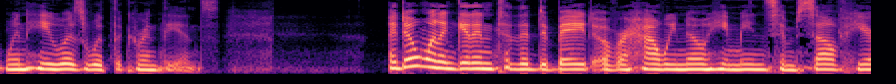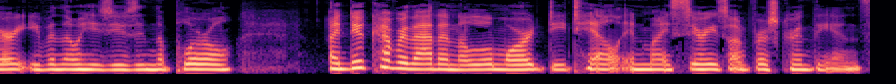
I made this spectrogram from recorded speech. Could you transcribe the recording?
when he was with the Corinthians. I don't want to get into the debate over how we know he means himself here, even though he's using the plural. I do cover that in a little more detail in my series on 1 Corinthians.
